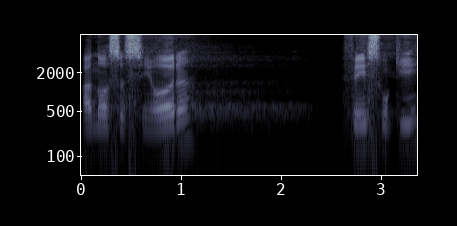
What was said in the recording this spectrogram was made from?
a Nossa Senhora, fez com que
